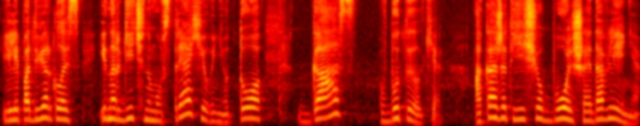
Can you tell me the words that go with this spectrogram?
или подверглась энергичному встряхиванию, то газ в бутылке окажет еще большее давление.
